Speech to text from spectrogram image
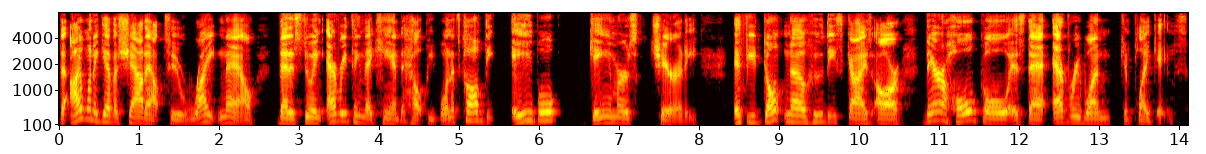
that I want to give a shout out to right now that is doing everything they can to help people. And it's called the Able Gamers Charity. If you don't know who these guys are, their whole goal is that everyone can play games.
